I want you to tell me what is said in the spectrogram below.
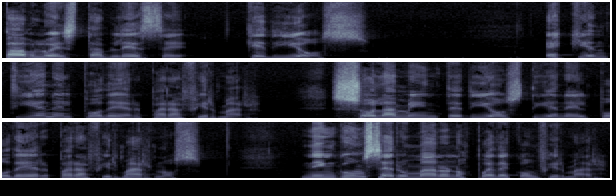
Pablo establece que Dios es quien tiene el poder para afirmar. Solamente Dios tiene el poder para afirmarnos. Ningún ser humano nos puede confirmar.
